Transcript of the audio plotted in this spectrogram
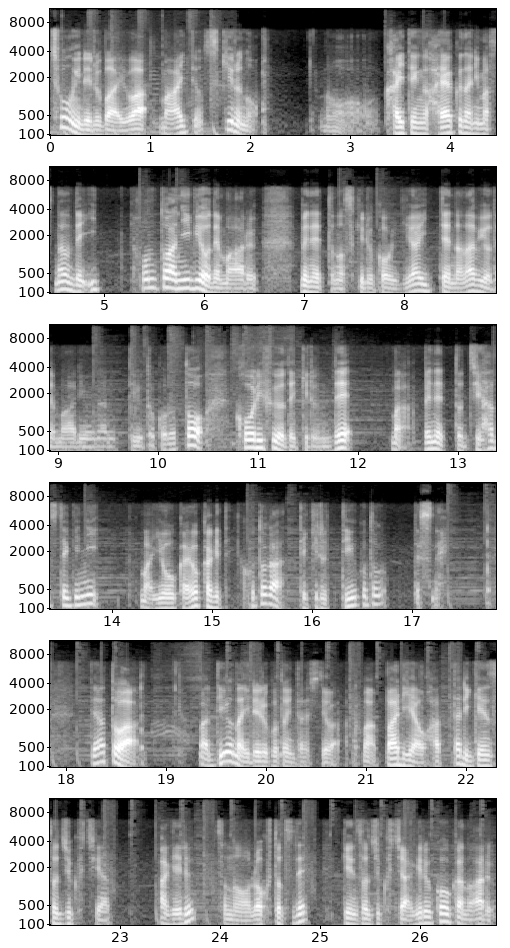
超運入れる場合は、まあ、相手のスキルのの回転が速くなります。なので、本当は2秒で回るベネットのスキル攻撃が1.7秒で回るようになるっていうところと、氷付与できるんで、まあ、ベネット自発的に、まあ、妖怪をかけていくことができるっていうことですね。で、あとは、まあ、ディオナ入れることに対しては、まあ、バリアを張ったり元素熟知や上げる、その6凸で元素熟知上げる効果のある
